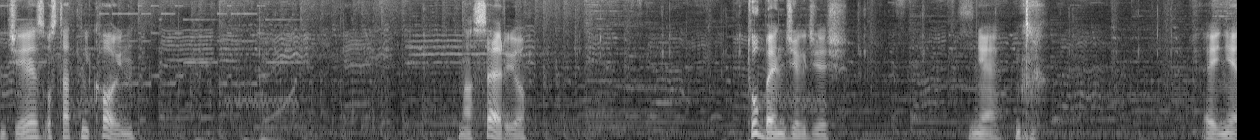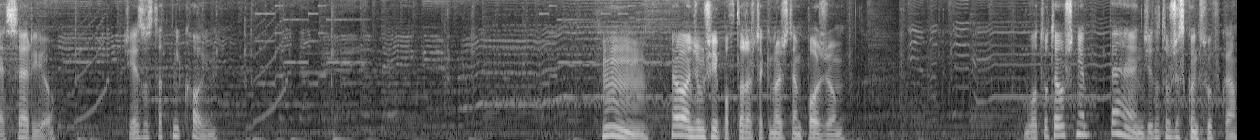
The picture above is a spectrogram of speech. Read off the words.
Gdzie jest ostatni coin? Na serio? Tu będzie gdzieś. Nie. Ej, nie, serio. Gdzie jest ostatni coin? Hmm, no będziemy musieli powtarzać w takim razie ten poziom. Bo tutaj już nie będzie, no to już jest końcówka.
